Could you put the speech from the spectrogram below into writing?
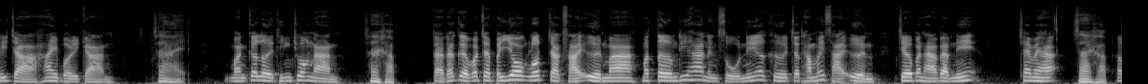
ที่จะให้บริการ ใช่ มันก็เลยทิ้งช่วงนาน ใช่ครับ แต่ถ้าเกิดว่าจะไปโยกรถจากสายอื่นมา มาเติมที่ 510 นี้ก็คือจะทำให้สายอื่น เจอปัญหาแบบนี้ ใช่ไหมฮะ ใช่ครับ เอ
